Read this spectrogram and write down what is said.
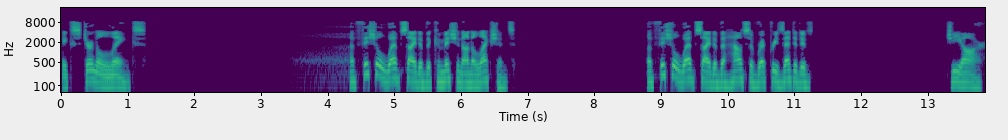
External links. Official website of the Commission on Elections. Official website of the House of Representatives. GR.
